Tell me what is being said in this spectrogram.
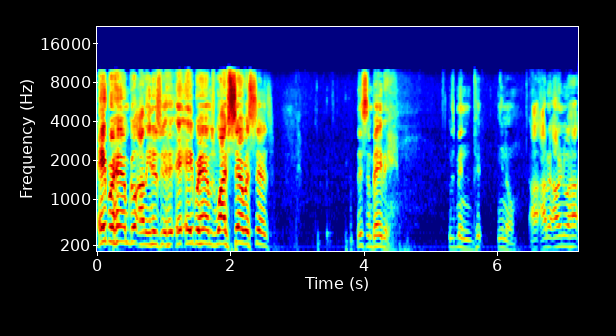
Abraham, go, I mean, his, Abraham's wife Sarah says, Listen, baby, it's been, you know, I, I don't know how,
